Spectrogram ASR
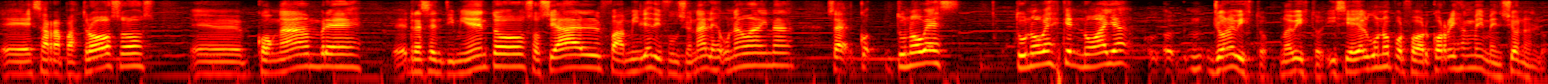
eh, zarrapastrosos, eh, con hambre, eh, resentimiento social, familias disfuncionales, una vaina, o sea, tú no ves, tú no ves que no haya, yo no he visto, no he visto, y si hay alguno, por favor, corríjanme y menciónenlo.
